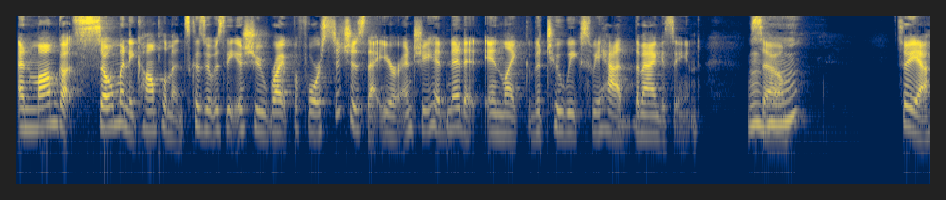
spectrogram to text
And mom got so many compliments because it was the issue right before Stitches that year, and she had knit it in like the two weeks we had the magazine. So, Mhm. So yeah,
